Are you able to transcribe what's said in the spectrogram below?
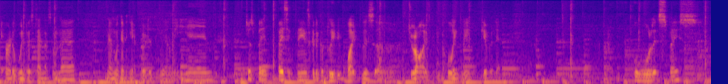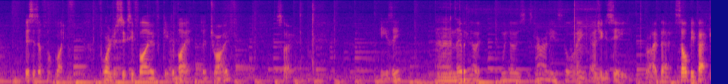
get rid of Windows 10 that's on there, and then we're going to get rid of the LEM. Just ba basic things, going to completely wipe this uh, drive completely, giving it all its space. This is a like 465 gigabyte drive. So easy. And there we go. Windows is currently installing as you can see right there. So I'll be back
